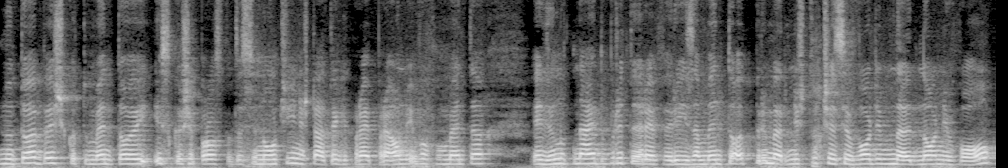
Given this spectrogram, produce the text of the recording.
но той беше като мен, той искаше просто да се научи и нещата ги прави правилно и в момента е един от най-добрите рефери. За мен той е пример, нищо, че се водим на едно ниво,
